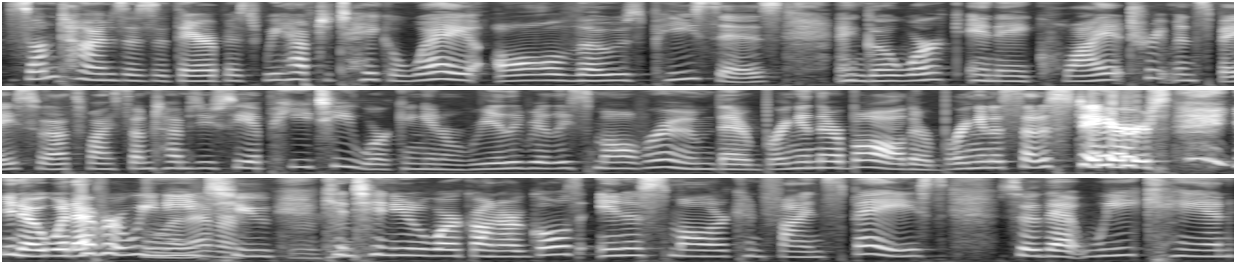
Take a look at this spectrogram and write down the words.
sometimes as a therapist, we have to take away all those pieces and go work in a quiet treatment space. So that's why sometimes you see a PT working in a really, really small room. They're bringing their ball, they're bringing a set of stairs, you know, whatever we whatever. need to mm-hmm. continue to work on our goals in a smaller confined space so that we can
